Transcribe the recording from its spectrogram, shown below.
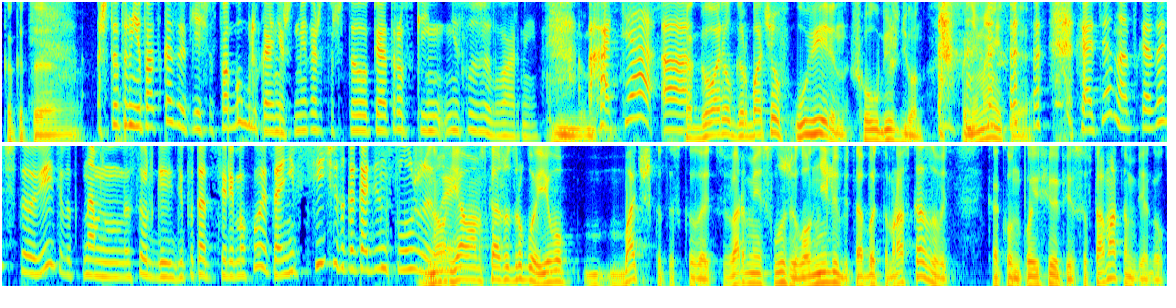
как это... Что-то мне подсказывает, я сейчас погуглю, конечно, мне кажется, что Петровский не служил в армии. Хотя... А, как говорил Горбачев, уверен, что убежден. Понимаете? Хотя, надо сказать, что, видите, вот к нам с Ольгой депутаты все время ходят, они все что-то как один служили. Но я вам скажу другое. Его батюшка, так сказать, в армии служил. Он не любит об этом рассказывать, как он по Эфиопии с автоматом бегал.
